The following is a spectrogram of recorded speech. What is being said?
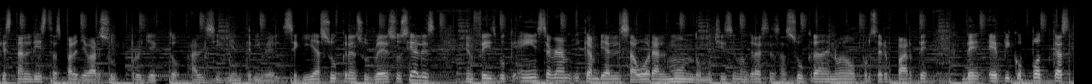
que están listas para llevar su proyecto al siguiente nivel. Seguí a Sucra en sus redes sociales, en Facebook e Instagram y cambiar el sabor al mundo. Muchísimas gracias a Sucra de nuevo por ser parte de Épico Podcast.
